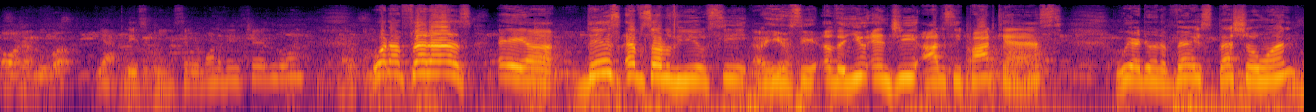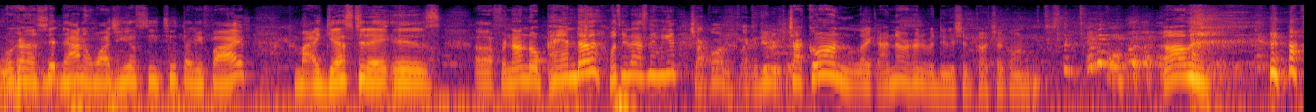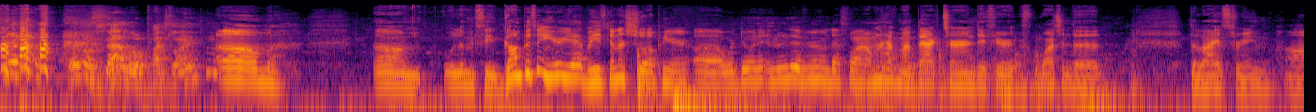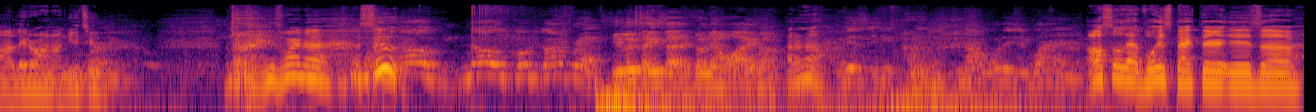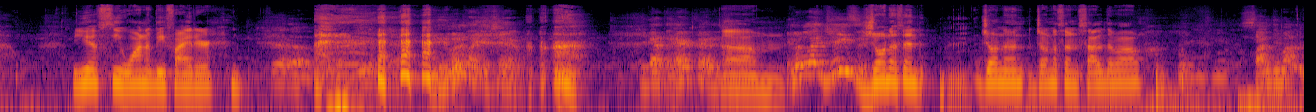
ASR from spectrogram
Oh, I gotta move up. Yeah, please. Can you sit in one of these chairs, either one? What up, fellas? Hey, uh, this episode of the UFC, uh, UFC of the UNG Odyssey podcast, we are doing a very special one. We're gonna sit down and watch UFC 235. My guest today is uh, Fernando Panda. What's your last name again? Chacon, like the dealership. Chacon. Like I never heard of a dealership called Chacon. Um, That was that little punchline. um, um. Well, let me see. Gump isn't here yet, but he's gonna show up here. Uh, we're doing it in the living room. That's why I'm gonna have my back turned if you're watching the the live stream uh, later on on YouTube. he's wearing a, a suit. No, no, Cody Garbrandt. He looks like he's uh, going to Hawaii, huh? I don't know. His, he, his, no, what is he wearing? Also, that voice back there is a UFC wannabe fighter. Shut up. Yeah. He looks like a champ. He got the haircut. And shit. Um, he looked like Jesus. Jonathan, Jonathan, Jonathan Saldivar. Sandoval.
